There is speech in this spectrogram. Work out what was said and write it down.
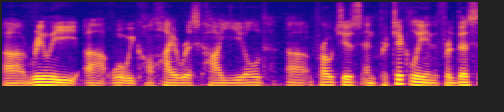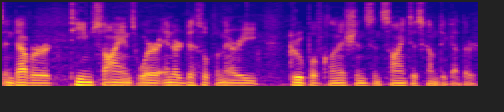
uh, really uh, what we call high risk, high yield uh, approaches, and particularly for this endeavor, team science, where interdisciplinary group of clinicians and scientists come together.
